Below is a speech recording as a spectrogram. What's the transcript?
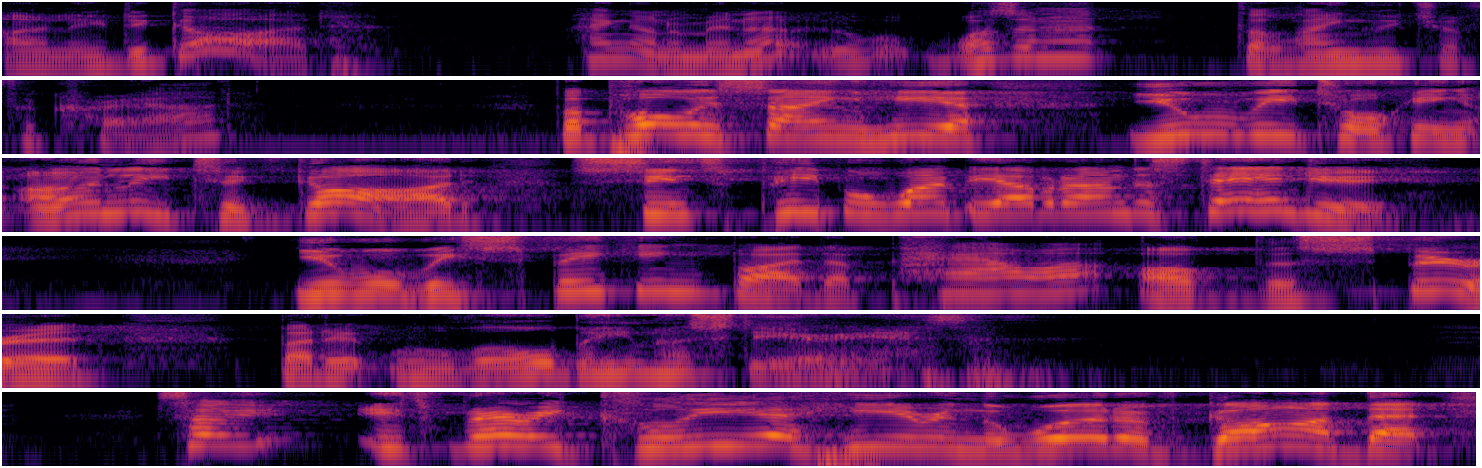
only to God. Hang on a minute, wasn't it the language of the crowd? But Paul is saying here, you will be talking only to God since people won't be able to understand you. You will be speaking by the power of the Spirit, but it will all be mysterious. So it's very clear here in the Word of God that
